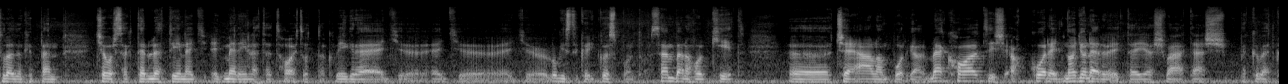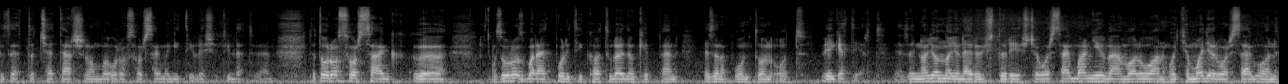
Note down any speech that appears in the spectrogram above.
tulajdonképpen Csehország területén egy, egy merényletet hajtottak végre egy, egy, egy logisztikai központon szemben, ahol két cseh állampolgár meghalt, és akkor egy nagyon erőteljes váltás bekövetkezett a cseh társadalomban Oroszország megítélését illetően. Tehát Oroszország, az orosz barát politika tulajdonképpen ezen a ponton ott véget ért. Ez egy nagyon-nagyon erős törés Csehországban. Nyilvánvalóan, hogyha Magyarországon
